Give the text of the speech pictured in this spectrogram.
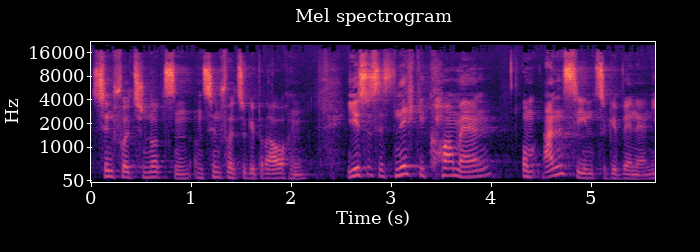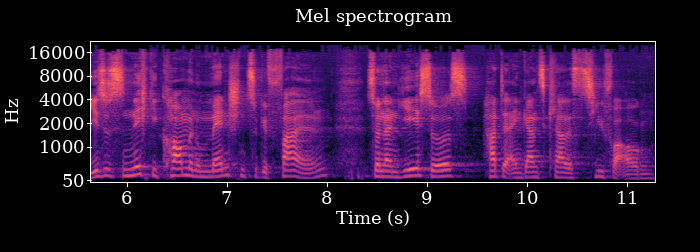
sinnvoll zu nutzen und sinnvoll zu gebrauchen. Jesus ist nicht gekommen, um Ansehen zu gewinnen. Jesus ist nicht gekommen, um Menschen zu gefallen, sondern Jesus hatte ein ganz klares Ziel vor Augen.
